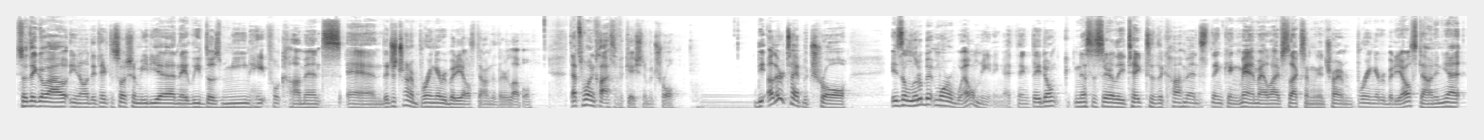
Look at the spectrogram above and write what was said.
So they go out, you know, they take to social media and they leave those mean, hateful comments and they're just trying to bring everybody else down to their level. That's one classification of a troll. The other type of troll is a little bit more well meaning. I think they don't necessarily take to the comments thinking, man, my life sucks. I'm going to try and bring everybody else down. And yet,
